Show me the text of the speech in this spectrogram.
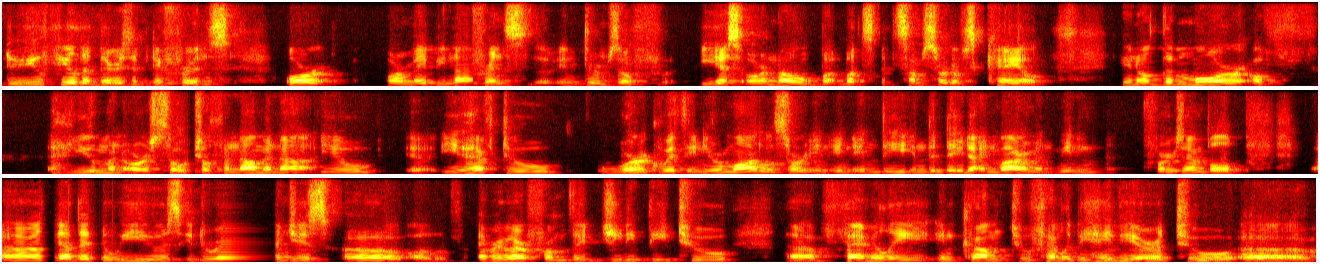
do you feel that there is a difference, or or maybe not difference in terms of yes or no, but but at some sort of scale? You know, the more of human or social phenomena you uh, you have to work with in your models or in, in, in the in the data environment, meaning, for example, uh, that we use it ranges uh, everywhere from the GDP to uh, family income to family behavior to uh,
